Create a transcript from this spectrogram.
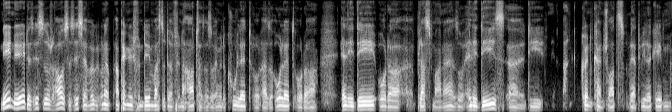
Nee, nee, das ist durchaus. Das ist ja wirklich unabhängig von dem, was du da für eine Art hast. Also entweder QLED, oder, also OLED oder LED oder äh, Plasma. Ne? So LEDs, äh, die können keinen Schwarzwert wiedergeben.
